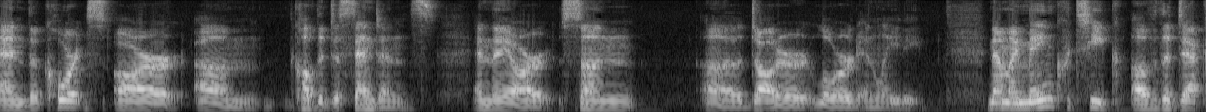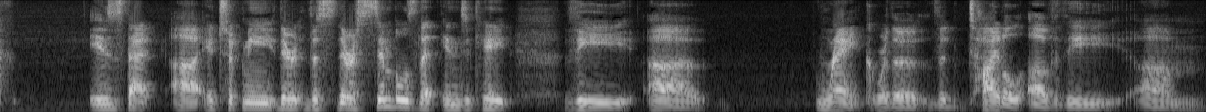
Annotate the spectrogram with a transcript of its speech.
And the courts are um, called the Descendants, and they are son, uh, daughter, lord, and lady. Now, my main critique of the deck is that uh, it took me there. There are symbols that indicate the uh, rank or the the title of the um,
